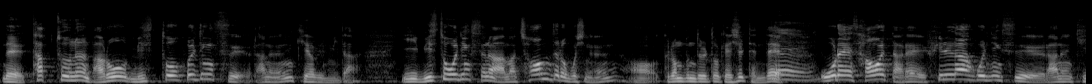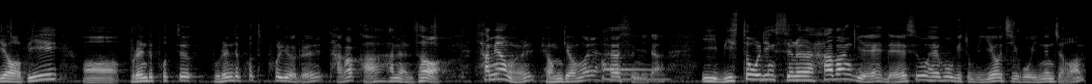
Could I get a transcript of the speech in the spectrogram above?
네, 탑 2는 바로 미스토 홀딩스라는 기업입니다. 이 미스토 홀딩스는 아마 처음 들어보시는 어, 그런 분들도 계실 텐데 네. 올해 4월 달에 휠라 홀딩스라는 기업이 어, 브랜드 포트 브랜드 포트폴리오를 다각화하면서 사명을 변경을 하였습니다. 이 미스터 홀딩스는 하반기에 내수 회복이 좀 이어지고 있는 점,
